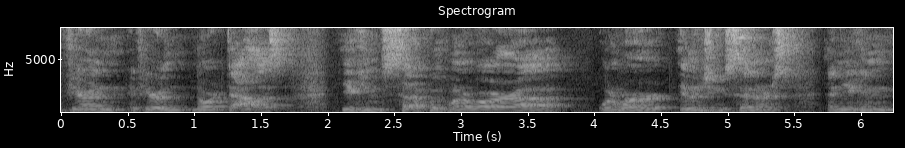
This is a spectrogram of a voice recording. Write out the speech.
If you're in if you're in North Dallas, you can set up with one of our uh, one of our imaging centers and you can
